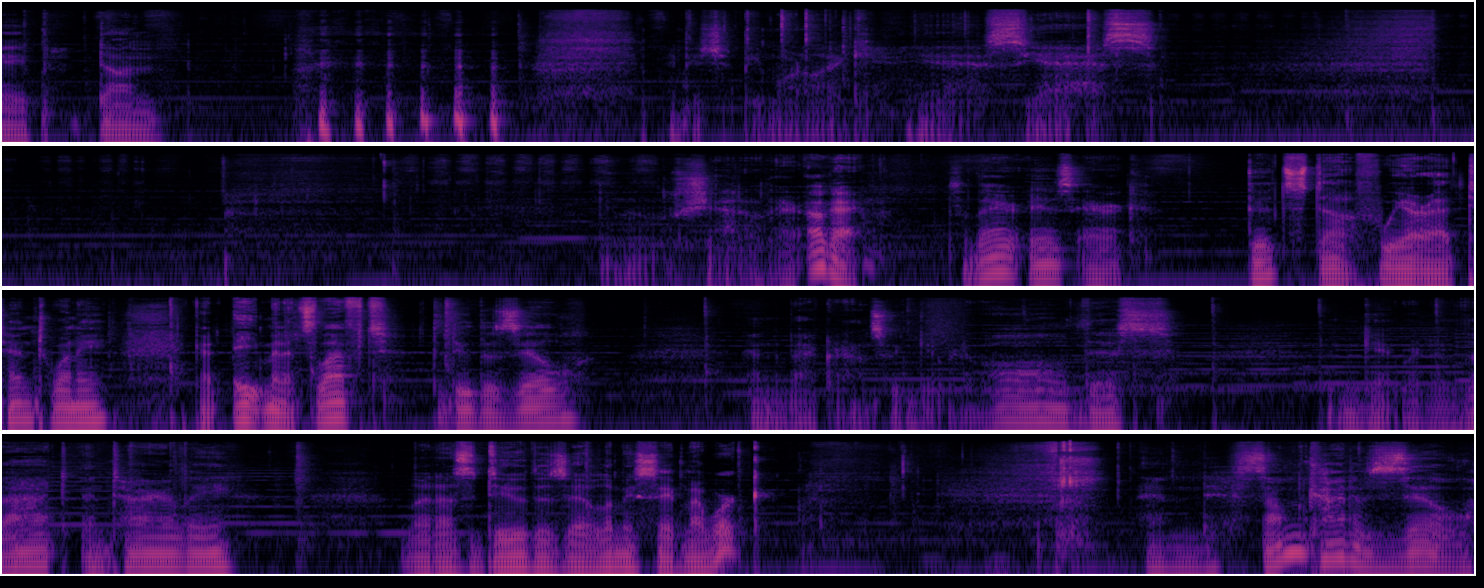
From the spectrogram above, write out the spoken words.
cape. Done. Maybe it should be more like, yes, yes. A little shadow there. Okay, so there is Eric. Good stuff. We are at 1020. Got eight minutes left to do the Xill and the background. So we can get rid of all of this. We can get rid of that entirely. Let us do the Xill. Let me save my work. And some kind of Xill.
